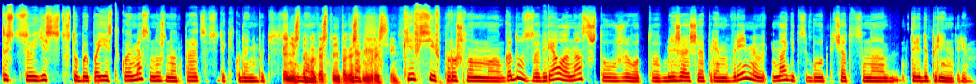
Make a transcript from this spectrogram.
То есть, э, если, чтобы поесть такое мясо, нужно отправиться все-таки куда-нибудь? Конечно, да. пока что, пока да. что не в России. KFC в прошлом э, году заверяла нас, что уже вот в ближайшее прямо время наггетсы будут печататься на 3D-принтере.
